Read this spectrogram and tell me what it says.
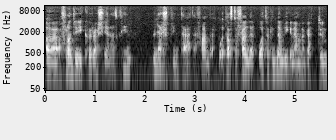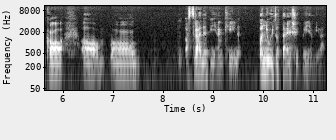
a Flandriai körversenyen Asgreen lesprintelte Thunderbolt, azt a Thunderbolt, akit nem régen emlegettünk a, a, a, a Strade Bianchén a nyújtott teljesítménye miatt.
